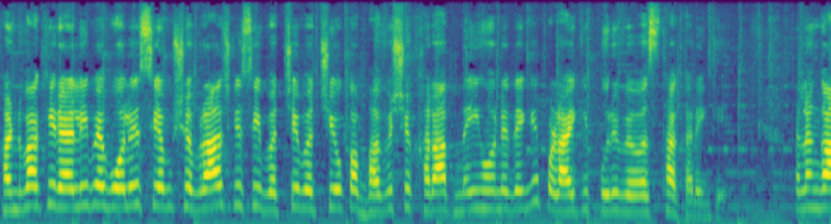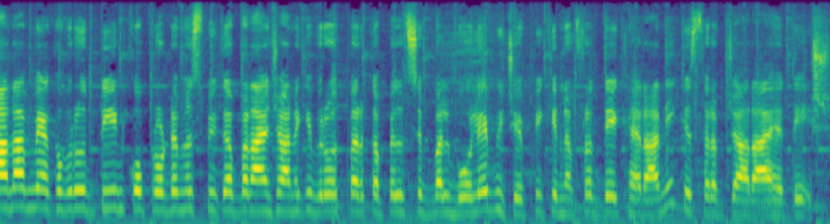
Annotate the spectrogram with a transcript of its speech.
खंडवा की रैली में बोले, सीएम शिवराज किसी बच्चे बच्चियों का भविष्य खराब नहीं होने देंगे, पढ़ाई की पूरी व्यवस्था करेंगे। तेलंगाना में अकबरुद्दीन को प्रोटेम स्पीकर बनाए जाने के विरोध पर कपिल सिब्बल बोले, बीजेपी की नफरत देख हैरानी, किस तरफ़ जा रहा है देश?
